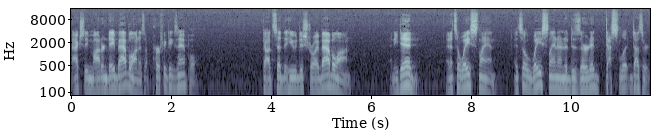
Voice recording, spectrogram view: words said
Actually, modern day Babylon is a perfect example. God said that he would destroy Babylon, and he did. And it's a wasteland. It's a wasteland and a deserted, desolate desert.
